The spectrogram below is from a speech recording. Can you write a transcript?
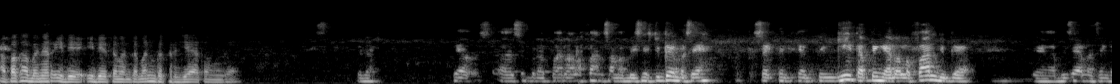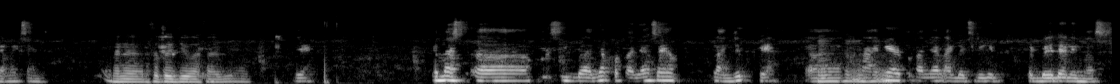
Apakah benar ide ide teman-teman bekerja atau enggak? Benar. Ya eh, seberapa relevan sama bisnis juga mas ya. Signifikan tinggi tapi nggak relevan juga ya nggak bisa mas nggak make sense. Benar, setuju mas Abi. Ya. ya mas uh, masih banyak pertanyaan saya lanjut ya. Uh, nah ini ada pertanyaan agak sedikit berbeda nih mas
